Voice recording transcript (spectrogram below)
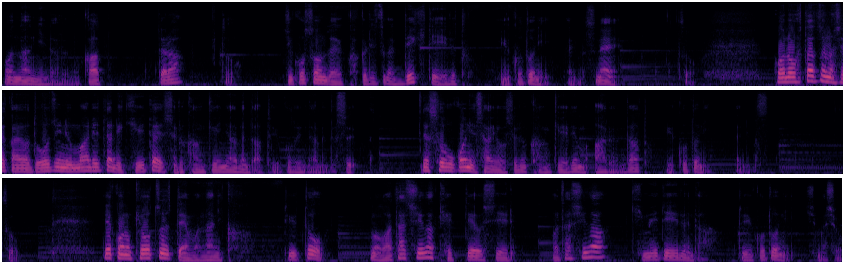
は何になるのかといったらそう自己存在確立ができているということになりますね。そうこの2つの世界は同時に生まれたり消えたりする関係にあるんだということになるんです。で相互に作用する関係でもあるんだということになります。でこの共通点は何かというと、まあ、私が決定をしている。私が決めているんだ。ということにしましょう。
